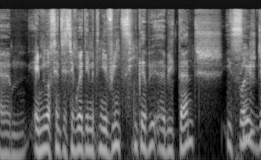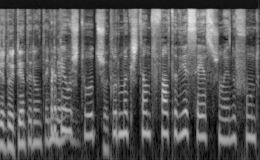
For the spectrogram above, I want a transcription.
Um, em 1950 ainda tinha 25 habitantes e depois, Sim. desde 80, não tem Perdeu-os todos, todos, por uma questão de falta de acessos, não é? No fundo,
